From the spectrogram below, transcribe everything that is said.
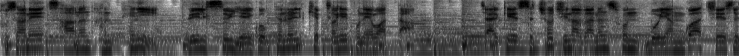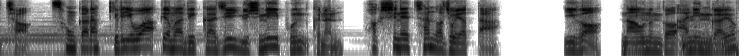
부산에 사는 한 팬이 릴스 예고편을 캡처해 보내왔다. 짧게 스쳐 지나가는 손 모양과 제스처, 손가락 길이와 뼈마디까지 유심히 본 그는 확신에 찬 어조였다. 이거 나오는 거 아닌가요?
